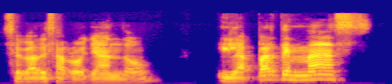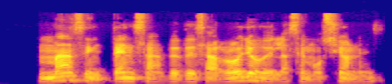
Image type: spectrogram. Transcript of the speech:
se va desarrollando y la parte más, más intensa de desarrollo de las emociones,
